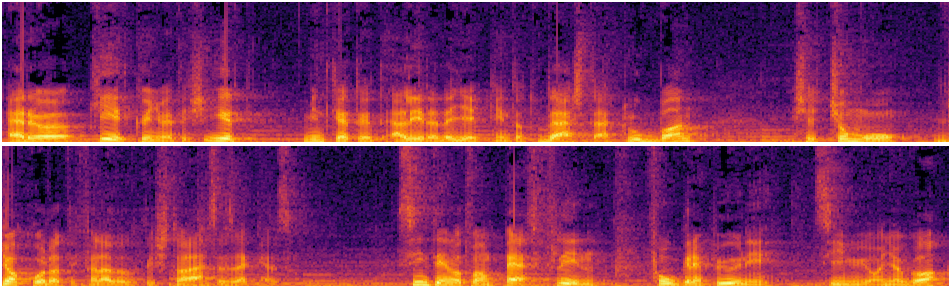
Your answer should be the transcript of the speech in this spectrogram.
Erről két könyvet is írt, mindkettőt eléred egyébként a Tudástár klubban, és egy csomó gyakorlati feladatot is találsz ezekhez. Szintén ott van Pat Flynn Fog repülni című anyaga,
